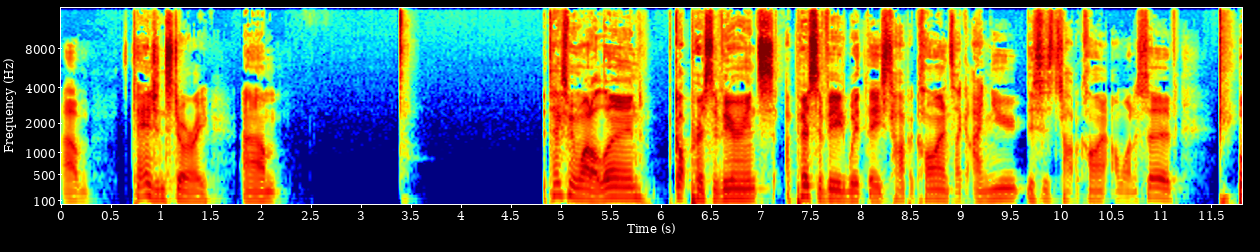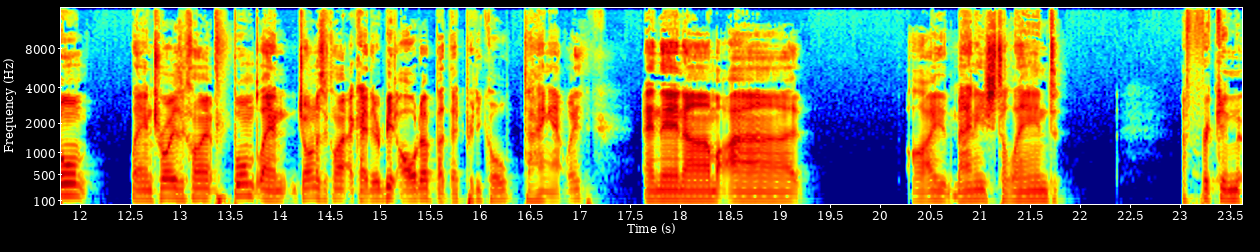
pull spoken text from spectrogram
Um, tangent story. Um, it takes me a while to learn, got perseverance. I persevered with these type of clients. Like I knew this is the type of client I want to serve. Boom, land Troy as a client. Boom, land John as a client. Okay, they're a bit older, but they're pretty cool to hang out with. And then um, uh, I managed to land a freaking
